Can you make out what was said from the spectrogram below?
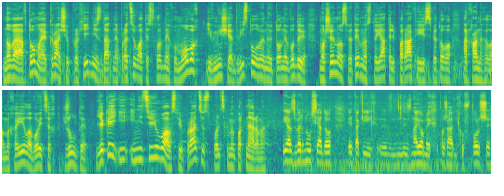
Нове авто має кращу прохідність, здатне працювати в складних умовах і вміщує 2,5 тонни води. Машину освятив настоятель парафії святого Архангела Михаїла Войцех Жулти, який і ініціював співпрацю з польськими партнерами. Ja zвернувся до е, таких ем, пожарників в Польщі,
